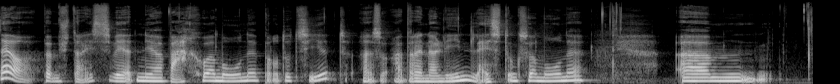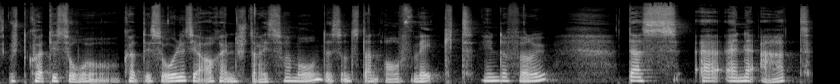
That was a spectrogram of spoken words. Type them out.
Naja, beim Stress werden ja Wachhormone produziert, also Adrenalin, Leistungshormone. Ähm, Cortisol, Cortisol ist ja auch ein Stresshormon, das uns dann aufweckt in der Früh, das äh, eine Art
